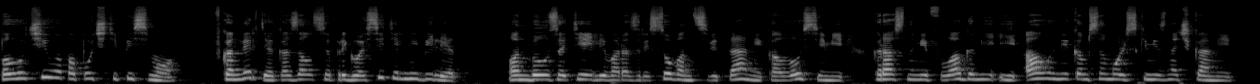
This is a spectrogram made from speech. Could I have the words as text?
получила по почте письмо. В конверте оказался пригласительный билет. Он был затейливо разрисован цветами, колосьями, красными флагами и алыми комсомольскими значками.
